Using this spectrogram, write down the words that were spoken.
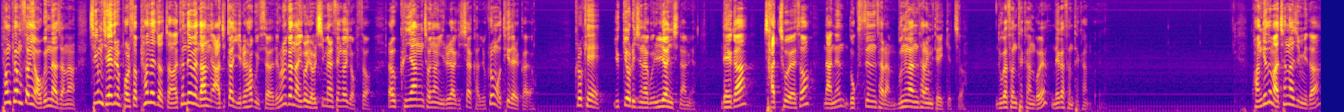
형평성이 어긋나잖아. 지금 쟤네들은 벌써 편해졌잖아. 근데 왜 난 아직까지 일을 하고 있어야 돼? 그러니까 나 이걸 열심히 할 생각이 없어. 라고 그냥 저냥 일을 하기 시작하죠. 그럼 어떻게 될까요? 그렇게 6개월이 지나고 1년이 지나면 내가 자초해서 나는 녹슨 사람, 무능한 사람이 되어 있겠죠. 누가 선택한 거예요? 내가 선택한 거예요. 관계도 마찬가지입니다.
